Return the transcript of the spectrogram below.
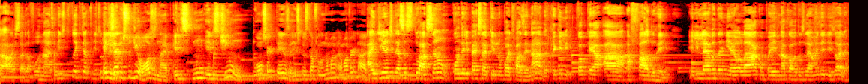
da história da fornalha sabia de tudo de tudo Eles aquilo. eram estudiosos na época, eles, não, eles tinham, com certeza, isso que você está falando é uma, é uma verdade. Aí diante dessa situação, quando ele percebe que ele não pode fazer nada, que que ele, qual que é a, a, a fala do rei? Ele leva Daniel lá, acompanha ele na cova dos leões e ele diz, olha,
